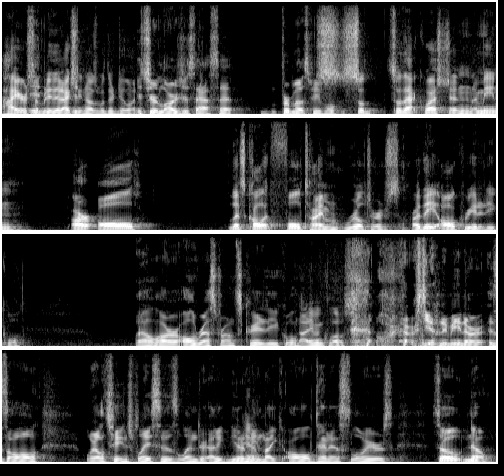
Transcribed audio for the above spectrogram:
Hire somebody that actually knows what they're doing. it's your largest asset for most people. So so that question, I mean, are all let's call it full time realtors? Are they all created equal? Well, are all restaurants created equal? Not even close. or, you know what I mean? Or is all oil change places, lender? I mean, you know what I mean? Like all dentists, lawyers. So no,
